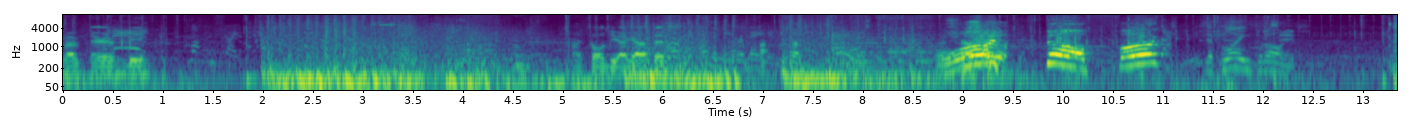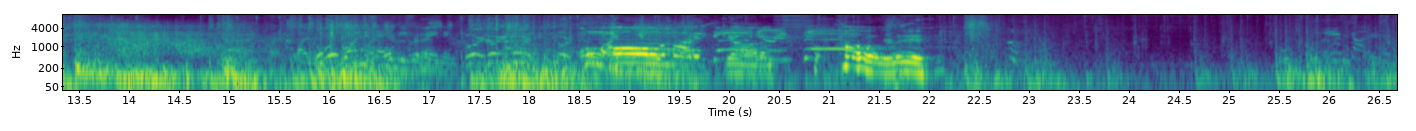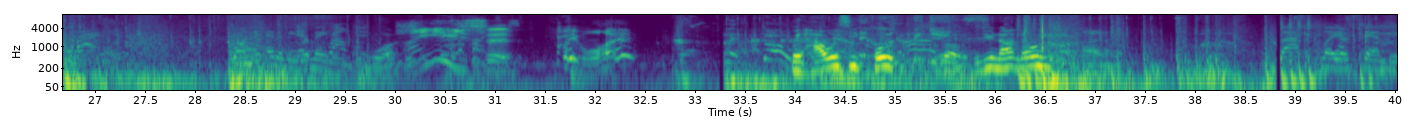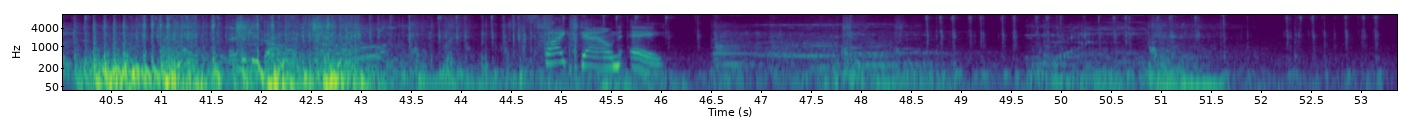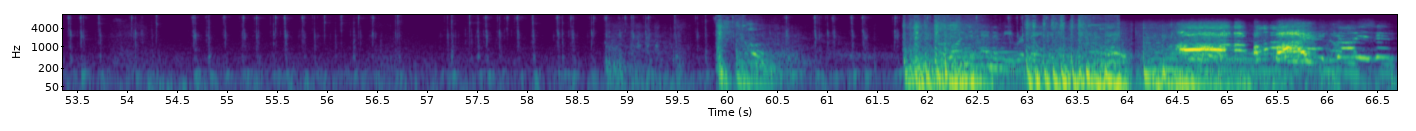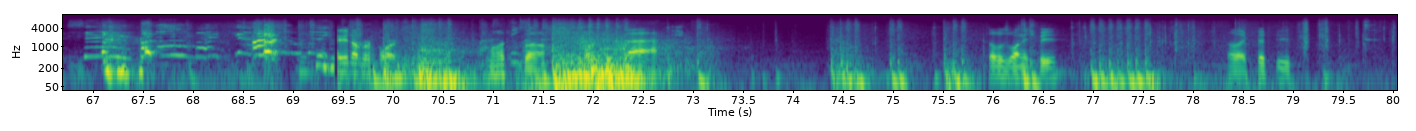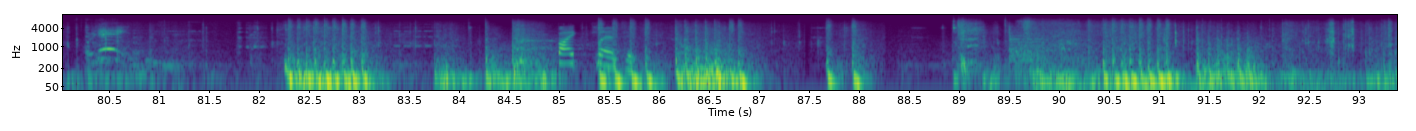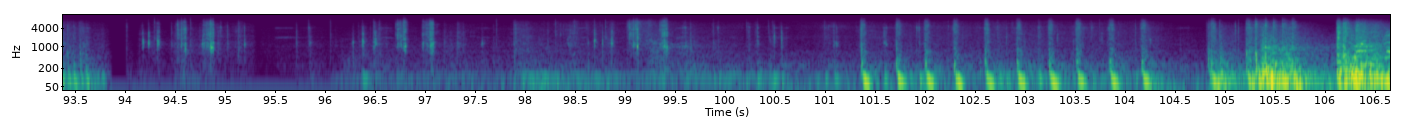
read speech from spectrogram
Smoke there, B. I told you I got this. Ah, what the fuck? Deploying drone. One enemy remaining. Oh, oh my god, I'm f- holy. Jesus! Wait, what? Wait, how is he close? Bro, did you not know he? I don't know. Last player standing. Enemy down. Spike down A. Area number four. What the fuck is that? That was 1 HP. Or like 50. Spike planted.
